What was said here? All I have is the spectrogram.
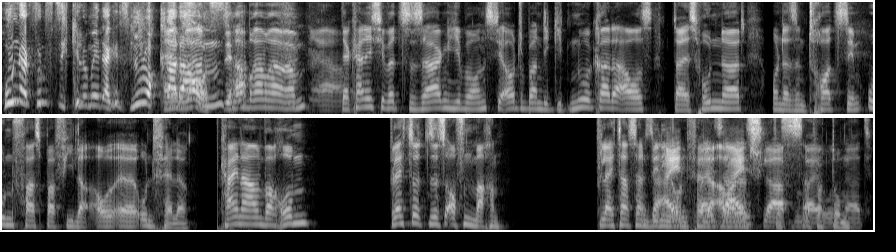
150 Kilometer geht's nur noch Ram, geradeaus. ja. ram, ram, ram, ram. Ja. Da kann ich dir was zu sagen. Hier bei uns die Autobahn, die geht nur geradeaus. Da ist 100 und da sind trotzdem unfassbar viele äh, Unfälle. Keine Ahnung warum. Vielleicht sollten sie es offen machen. Vielleicht hast du dann sie weniger ein- Unfälle, aber das, das ist einfach dumm. 100.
